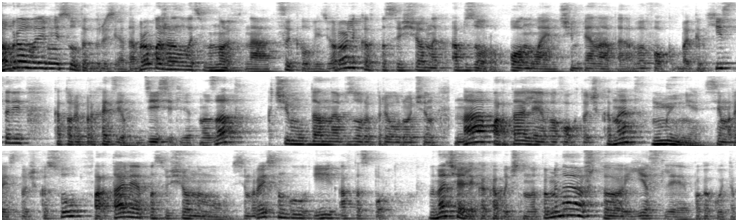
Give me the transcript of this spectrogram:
Доброго времени суток, друзья! Добро пожаловать вновь на цикл видеороликов, посвященных обзору онлайн-чемпионата VFOC Back in History, который проходил 10 лет назад, к чему данный обзор и приурочен, на портале vfoc.net, ныне simrace.su, портале, посвященному симрейсингу и автоспорту. Вначале, как обычно, напоминаю, что если по какой-то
